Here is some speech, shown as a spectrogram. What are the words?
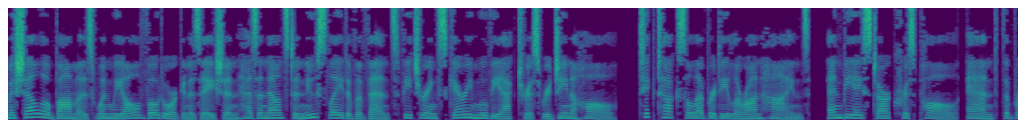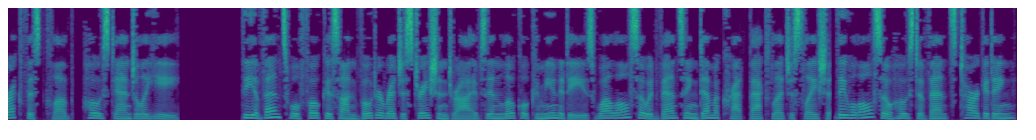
Michelle Obama's When We All Vote organization has announced a new slate of events featuring Scary Movie actress Regina Hall, TikTok celebrity LaRon Hines, NBA star Chris Paul, and The Breakfast Club, host Angela Yee. The events will focus on voter registration drives in local communities while also advancing Democrat-backed legislation. They will also host events targeting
